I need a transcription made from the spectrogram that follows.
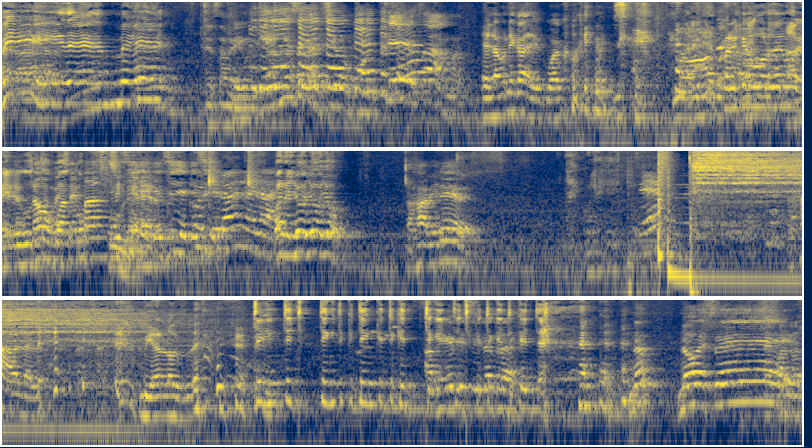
Pídeme. Esa Es la única de Guaco que. No, pero es que. A mí me gusta no, Más. Bueno, yo, yo, yo. Ajá, viene Ay, ¿cuál es esto? Háblale. ¿No? No, eso es.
